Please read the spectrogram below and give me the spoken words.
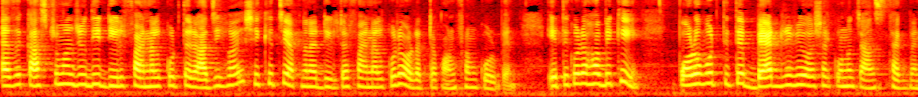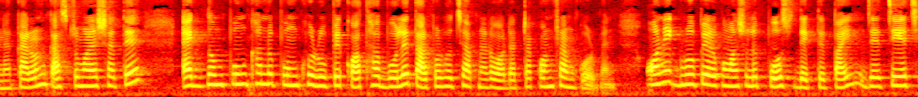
অ্যাজ এ কাস্টমার যদি ডিল ফাইনাল করতে রাজি হয়, সেক্ষেত্রে আপনারা ডিলটা ফাইনাল করে অর্ডারটা কনফার্ম করবেন। এতে করে হবে কি, পরবর্তীতে ব্যাড রিভিউ আসার কোনো চান্স থাকবে না। কারণ কাস্টমারের সাথে একদম পুঙ্খানুপুঙ্খ রূপে কথা বলে তারপর হচ্ছে আপনারা অর্ডারটা কনফার্ম করবেন। অনেক গ্রুপে এরকম আসলে পোস্ট দেখতে পাই যে চেয়েছে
